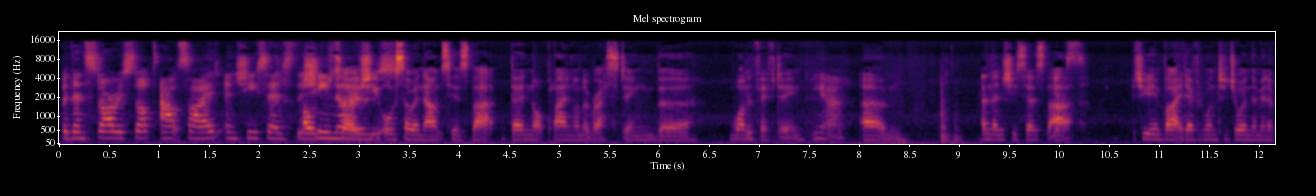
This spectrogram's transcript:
But then Star is stopped outside, and she says that oh, she so she also announces that they're not planning on arresting the 115. yeah. Um, and then she says that Yes. She invited everyone to join them in a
